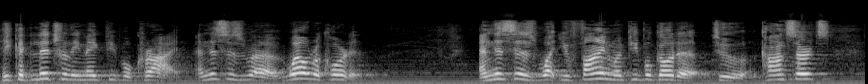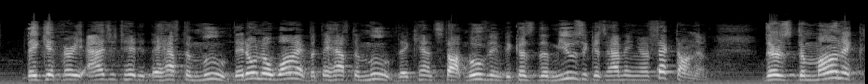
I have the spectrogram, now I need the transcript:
He could literally make people cry. And this is uh, well recorded. And this is what you find when people go to, to concerts. They get very agitated. They have to move. They don't know why, but they have to move. They can't stop moving because the music is having an effect on them. There's demonic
